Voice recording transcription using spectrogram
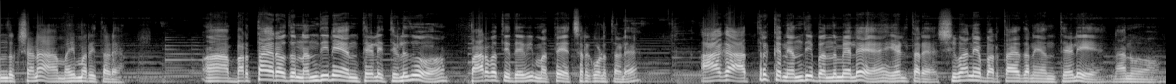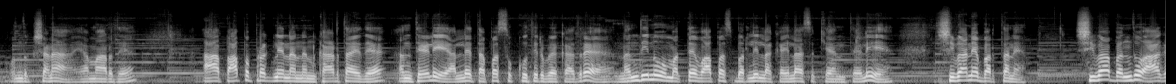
ಒಂದು ಕ್ಷಣ ಮೈಮರಿತಾಳೆ. ಬರ್ತಾ ಇರೋದು ನಂದಿನೇ ಅಂಥೇಳಿ ತಿಳಿದು ಪಾರ್ವತಿ ದೇವಿ ಮತ್ತೆ ಎಚ್ಚರಗೊಳ್ತಾಳೆ. ಆಗ ಹತ್ರಕ್ಕೆ ನಂದಿ ಬಂದ ಮೇಲೆ ಹೇಳ್ತಾರೆ, ಶಿವನೇ ಬರ್ತಾ ಇದ್ದಾನೆ ಅಂಥೇಳಿ ನಾನು ಒಂದು ಕ್ಷಣ ಯಾಮಾರದೆ. ಆ ಪಾಪ ಪ್ರಜ್ಞೆ ನನ್ನನ್ನು ಕಾಡ್ತಾ ಇದೆ ಅಂಥೇಳಿ ಅಲ್ಲೇ ತಪಸ್ಸು ಕೂತಿರ್ಬೇಕಾದ್ರೆ ನಂದಿನೂ ಮತ್ತೆ ವಾಪಸ್ ಬರಲಿಲ್ಲ ಕೈಲಾಸಕ್ಕೆ ಅಂಥೇಳಿ ಶಿವನೇ ಬರ್ತಾನೆ. ಶಿವ ಬಂದು ಆಗ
